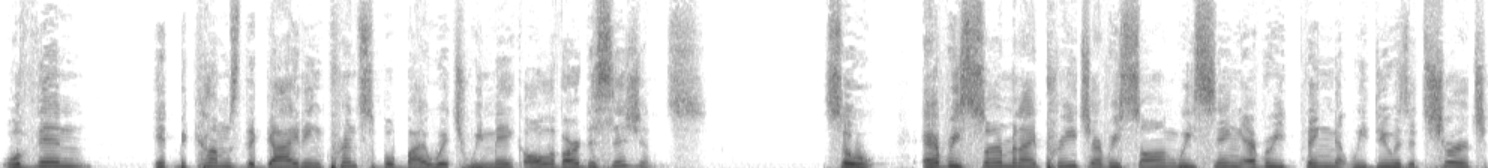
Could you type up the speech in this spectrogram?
well, then it becomes the guiding principle by which we make all of our decisions. So every sermon I preach, every song we sing, everything that we do as a church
